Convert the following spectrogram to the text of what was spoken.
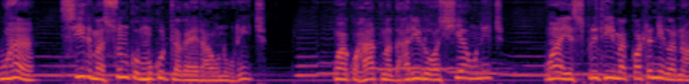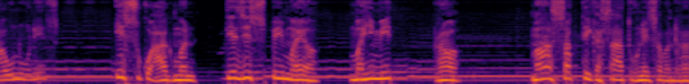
उहाँ शिरमा सुनको मुकुट लगाएर आउनुहुनेछ। उहाँको हातमा धारिलो हँसिया हुनेछ। उहाँ यस पृथ्वीमा कटनी गर्न आउनुहुनेछ। यसुको आगमन तेजस्वीमय महिमित र महाशक्तिका साथ हुनेछ भनेर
